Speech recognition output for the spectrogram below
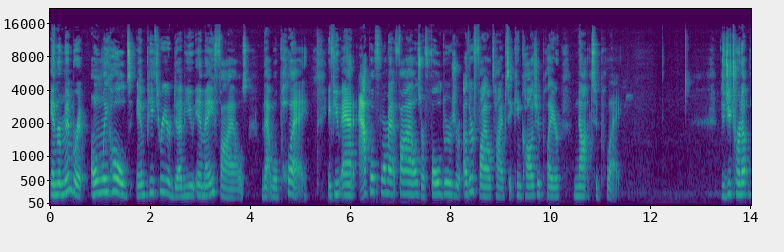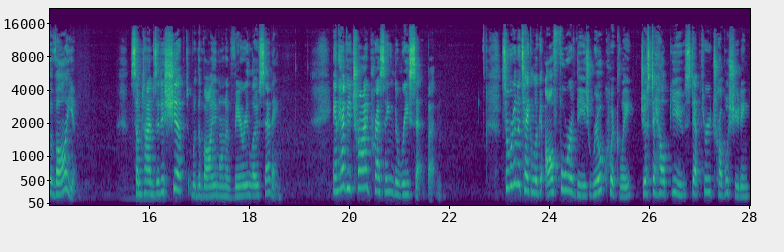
And remember, it only holds MP3 or WMA files that will play. If you add Apple format files or folders or other file types, it can cause your player not to play. Did you turn up the volume? Sometimes it is shipped with the volume on a very low setting. And have you tried pressing the reset button? So we're going to take a look at all four of these real quickly just to help you step through troubleshooting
